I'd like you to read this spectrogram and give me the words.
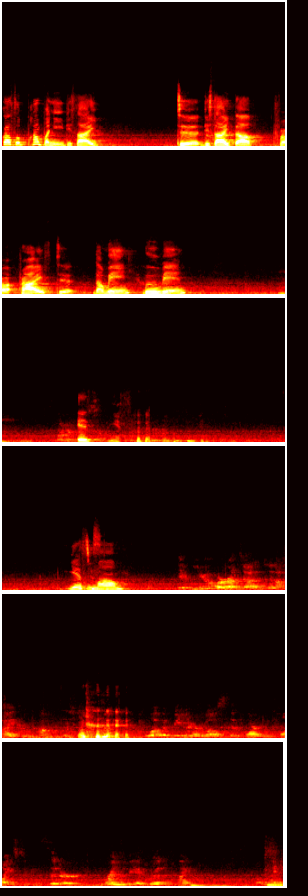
class of company decide to decide the pr- prize to the win who Mm. win is yes yes mom If you were a judge in a haiku competition, what would be your most important points to consider for it to be a good winning?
